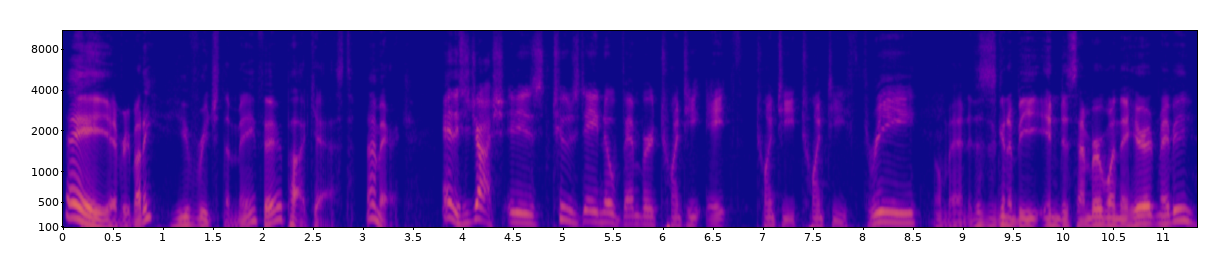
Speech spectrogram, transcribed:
hey, everybody. You've reached the Mayfair Podcast. I'm Eric. Hey, this is Josh. It is Tuesday, November 28th, 2023. Oh, man. This is going to be in December when they hear it, maybe?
